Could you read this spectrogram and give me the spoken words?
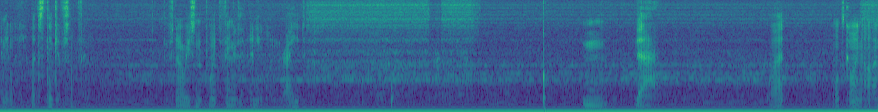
Anyway, let's think of something. There's no reason to point fingers at anyone, right? Hmm. That. What? What's going on?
